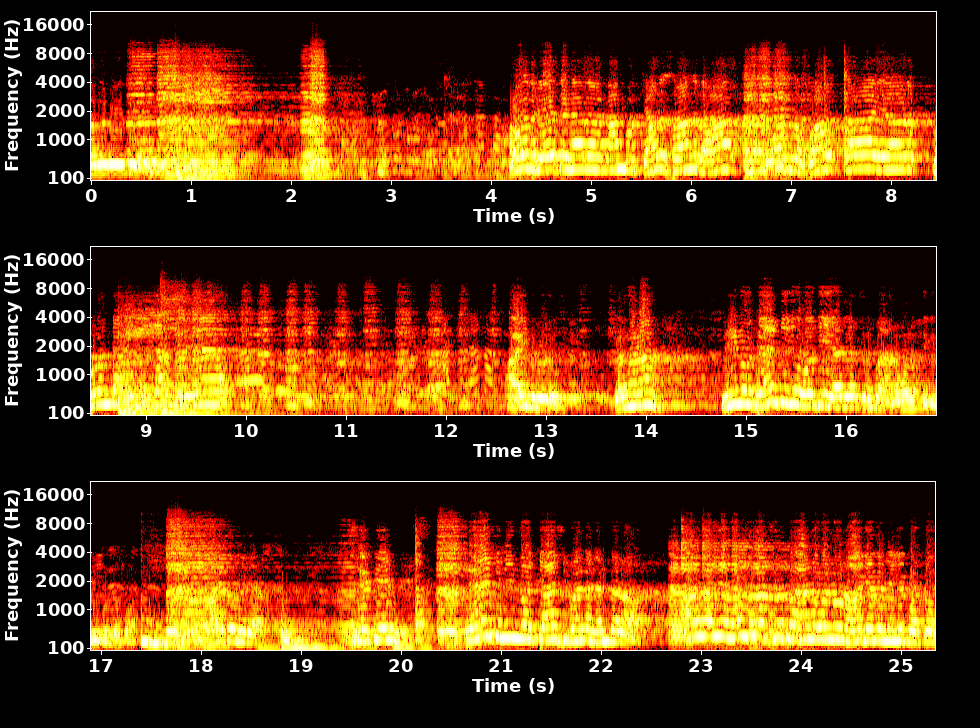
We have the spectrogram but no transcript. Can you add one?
ಆಗಬೇಕು. ಹೌದ್ರಿ ಜನರ ನಮ್ಮ ಕೆಲಸ ಅಂದ್ರ ಒಂದು ಹೊರತ ಎರಡು ತುಂಡ. ಆಯ್ತು ಬಿಡು. ಗಂಗಣ್ಣ. ನೀನು ಬ್ಯಾಂಕಿಗೆ ಹೋಗಿ ಎರಡು ಲಕ್ಷ ರೂಪಾಯಿ ಹಣವನ್ನು ತೆಗೆದುಕೊಂಡು ಬಾ. ಬ್ಯಾಂಕಿನಿಂದ ಕ್ಯಾಶ್ ಬಂದ ನಂತರ ಅಲ್ಲಲ್ಲಿ ಒಂದು ಲಕ್ಷ ರೂಪಾಯಿ ಹಣವನ್ನು ನಾಗೇಂದ್ರನಿಗೆ ಕೊಟ್ಟು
